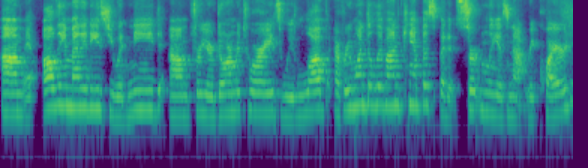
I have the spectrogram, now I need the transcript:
um, all the amenities you would need um, for your dormitories. We love everyone to live on campus, but it certainly is not required.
